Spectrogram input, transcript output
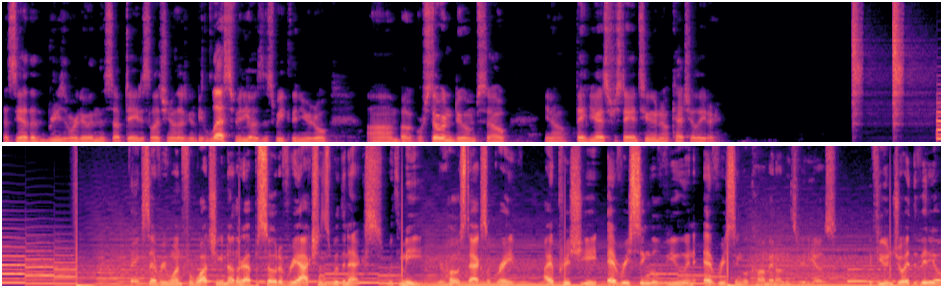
That's the other reason we're doing this update is to let you know there's going to be less videos this week than usual, um, but we're still going to do them. So, you know, thank you guys for staying tuned, and I'll catch you later. Thanks everyone for watching another episode of ReaXtions with an X with me, your host Axel Grave. I appreciate every single view and every single comment on these videos. If you enjoyed the video,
